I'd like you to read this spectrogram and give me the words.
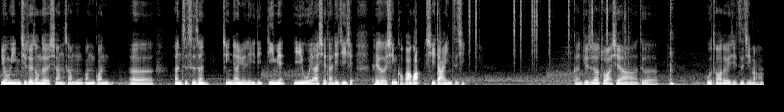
用阴气最重的香杉木安关，呃，安置尸身。尽量远离地地面，以乌鸦血代替鸡血，配合心口八卦吸大阴之气。感觉就要抓一下啊！这个不抓对得起自己吗？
